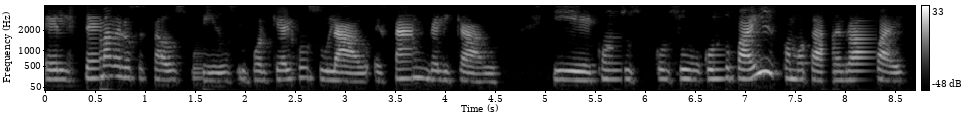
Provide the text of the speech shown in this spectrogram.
el tema de los Estados Unidos y por qué el consulado es tan delicado y con, sus, con, su, con su país como tal, en país,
